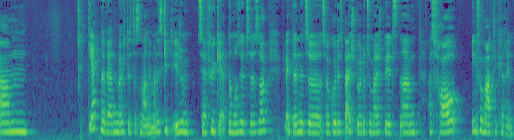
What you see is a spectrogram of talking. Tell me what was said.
ähm, Gärtner werden möchtest als Mann, ich. Meine, es gibt eh schon sehr viele Gärtner, muss ich jetzt sagen, vielleicht nicht so, so ein gutes Beispiel, oder zum Beispiel jetzt ähm, als Frau Informatikerin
